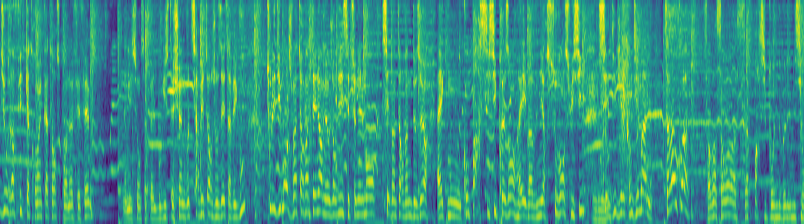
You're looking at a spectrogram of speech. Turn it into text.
Radiographie de 94.9 FM. L'émission s'appelle Boogie Station. Votre serviteur José est avec vous tous les dimanches 20h-21h, mais aujourd'hui exceptionnellement c'est 20h-22h avec mon comparse ici présent. Et il va venir souvent celui-ci. C'est. DJ Candyman. Ça va ou quoi? Ça va, ça va, c'est reparti pour une nouvelle émission.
